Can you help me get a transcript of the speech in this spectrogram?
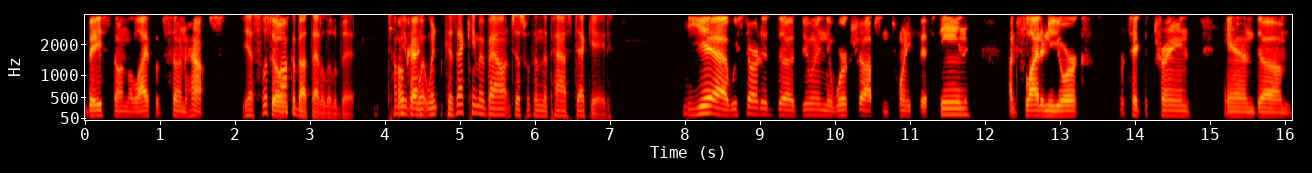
based on the life of Son House. Yes, let's so, talk about that a little bit. Tell me okay. when because that came about just within the past decade. Yeah, we started uh, doing the workshops in 2015 I'd fly to New York or take the train, and um,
